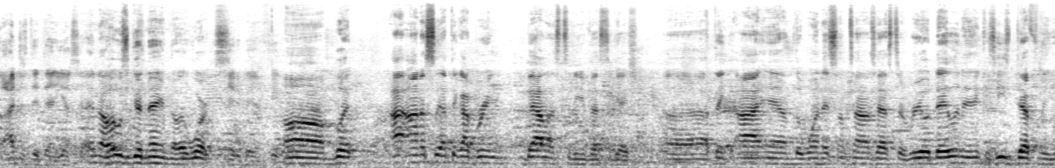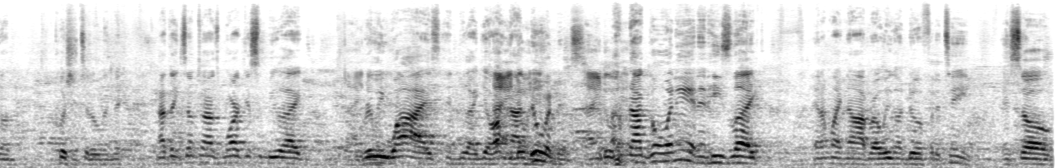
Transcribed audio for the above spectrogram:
No, I just did that yesterday. And no, it was a good name though. It works. Teddy bear feet. Um, but I honestly, I think I bring balance to the investigation. Uh, I think I am the one that sometimes has to reel Dalen in because he's definitely going to push it to the limit. I think sometimes Marcus will be like really wise and be like, "Yo, I'm not doing doing this. I ain't doing I'm it." not going in." And he's like, and I'm like, "Nah, bro, we're gonna do it for the team." And so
